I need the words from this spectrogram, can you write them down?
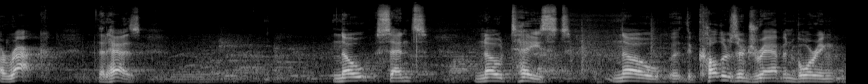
A rock that has no scent, no taste, no, the colors are drab and boring,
